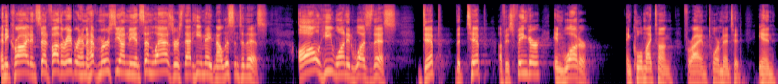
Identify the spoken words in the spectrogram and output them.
And he cried and said, Father Abraham, have mercy on me and send Lazarus that he may. Now listen to this. All he wanted was this dip the tip of his finger in water and cool my tongue, for I am tormented in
